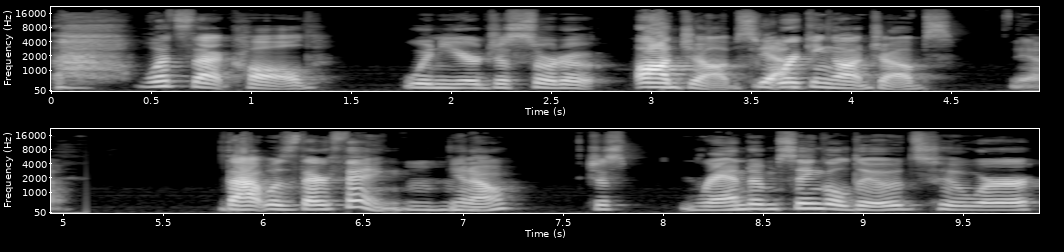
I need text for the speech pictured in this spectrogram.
what's that called? When you're just sort of odd jobs, Yeah. working odd jobs. Yeah. That was their thing, Mhm. you know? Just random single dudes who were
